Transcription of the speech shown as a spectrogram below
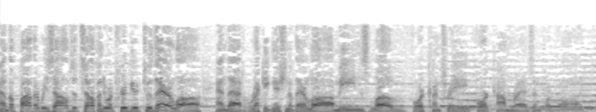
and the father resolves itself into a tribute to their law, and that recognition of their law means love for country, for comrades, and for God.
